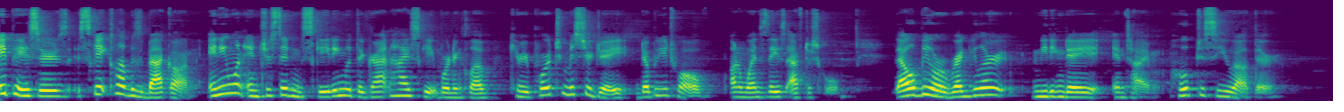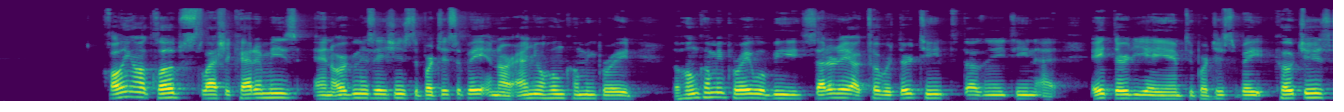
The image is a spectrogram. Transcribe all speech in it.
Hey Pacers, Skate Club is back on. Anyone interested in skating with the Grant High Skateboarding Club can report to Mr. J, W12, on Wednesdays after school. That will be our regular meeting day and time. Hope to see you out there. Calling out clubs slash academies and organizations to participate in our annual homecoming parade. The homecoming parade will be Saturday, October 13th, 2018 at 8:30 a.m. To participate, coaches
